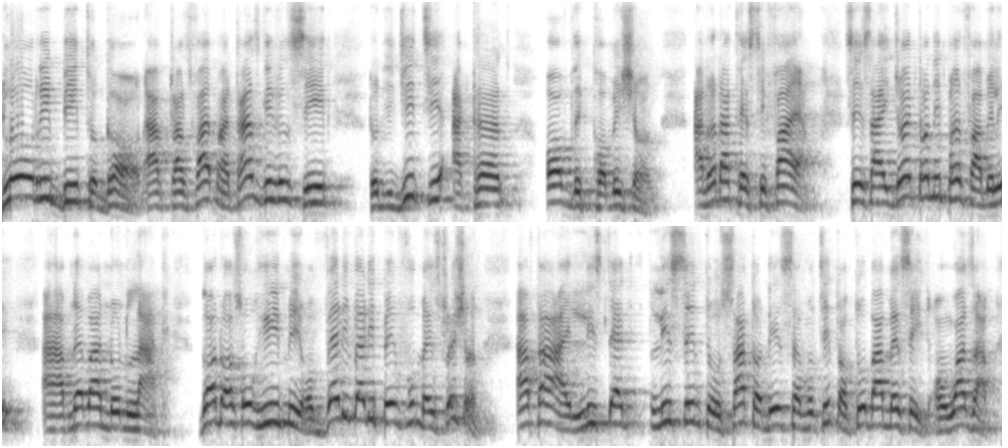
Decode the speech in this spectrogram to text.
Glory be to God. I've transferred my Thanksgiving seed to the GT account of the commission. Another testifier. Since I joined Turning Point family, I have never known lack. God also healed me of very, very painful menstruation after I listed, listened to Saturday, 17th October message on WhatsApp.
